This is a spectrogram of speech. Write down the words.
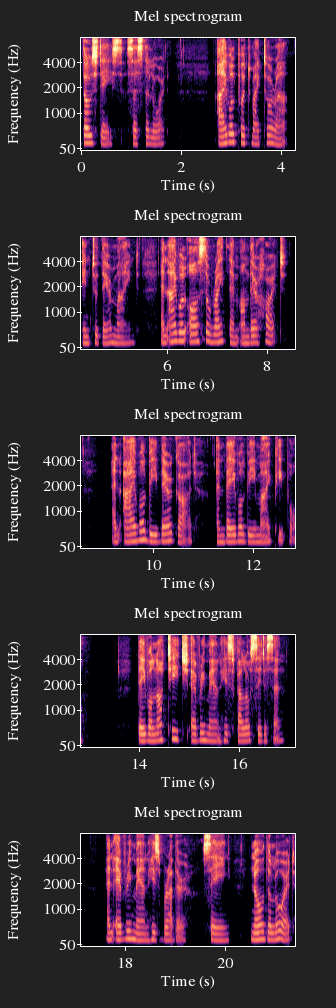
those days, says the Lord. I will put my Torah into their mind, and I will also write them on their heart and I will be their God, and they will be my people. They will not teach every man his fellow citizen, and every man his brother, saying, Know the Lord,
